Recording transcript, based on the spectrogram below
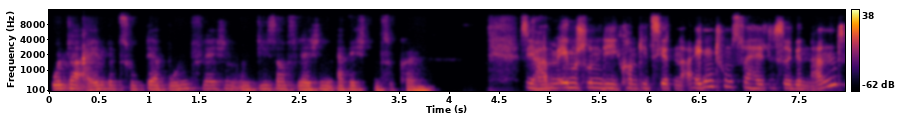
unter Einbezug der Bundflächen und dieser Flächen errichten zu können. Sie haben eben schon die komplizierten Eigentumsverhältnisse genannt.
